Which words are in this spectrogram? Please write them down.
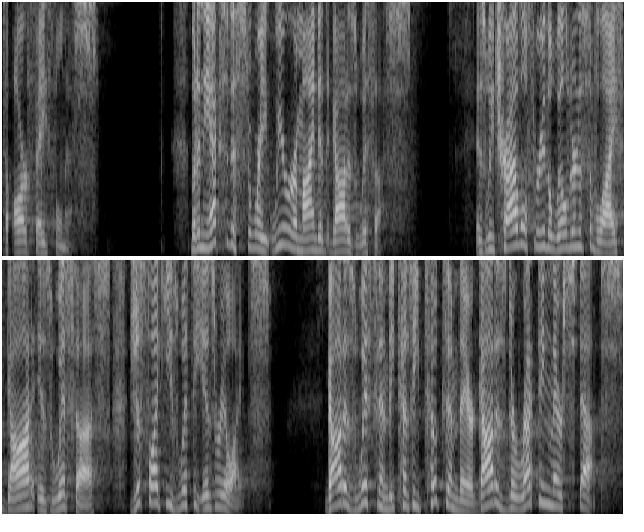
to our faithfulness. But in the Exodus story, we are reminded that God is with us. As we travel through the wilderness of life, God is with us, just like He's with the Israelites. God is with them because He took them there. God is directing their steps.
